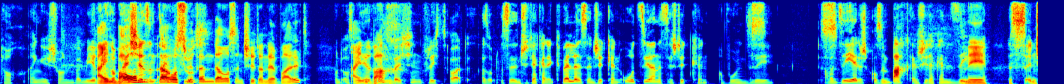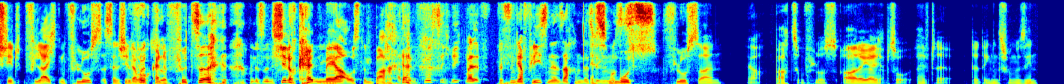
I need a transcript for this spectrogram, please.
doch, eigentlich schon. Bei mehreren ein Baum, daraus wird dann, daraus entsteht dann der Wald. Und aus ein mehreren Bach. Bächen vielleicht, aber also es entsteht ja keine Quelle, es entsteht kein Ozean, es entsteht kein, obwohl ein See. Aber ein See, aus dem Bach entsteht ja kein See. Nee, es entsteht vielleicht ein Fluss, es entsteht Eine aber auch keine Pfütze und es entsteht auch kein Meer aus einem Bach. Also wenn Fluss sich riecht, weil das sind ja fließende Sachen, deswegen es muss, muss, Fluss sein. Ja. Bach zum Fluss. Oh, Digga, ich hab so Hälfte der, Dingens schon gesehen.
